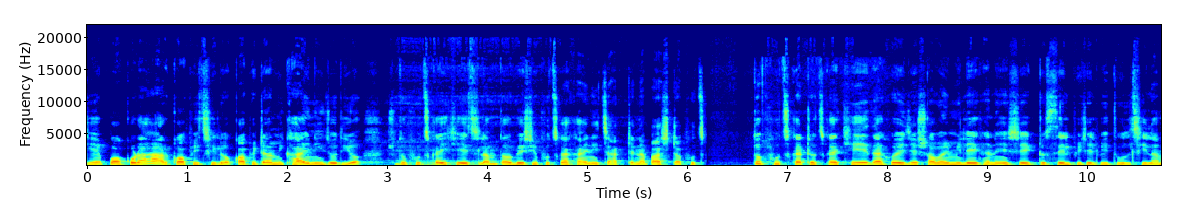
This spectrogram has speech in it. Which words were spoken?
গিয়ে পকোড়া আর কফি ছিল। কফিটা আমি খাইনি যদিও, শুধু ফুচকাই খেয়েছিলাম, তাও বেশি ফুচকা খাইনি, চারটে না পাঁচটা ফুচকা। তো ফুচকা টুচকা খেয়ে দেখো এই যে সবাই মিলে এখানে এসে একটু সেলফি টেলফি তুলছিলাম।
